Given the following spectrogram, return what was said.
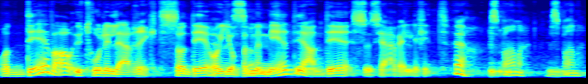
Og det var utrolig lærerikt. Så det å jobbe med media, det syns jeg er veldig fint. Ja, spennende. spennende.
